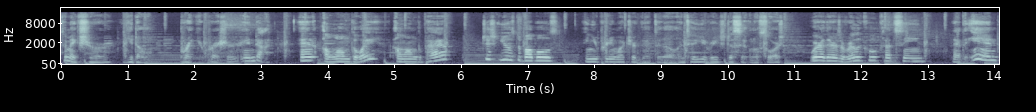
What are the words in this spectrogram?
to make sure you don't break your pressure and die. And along the way, along the path, just use the bubbles and you pretty much are good to go until you reach the signal source where there's a really cool cutscene. And at the end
